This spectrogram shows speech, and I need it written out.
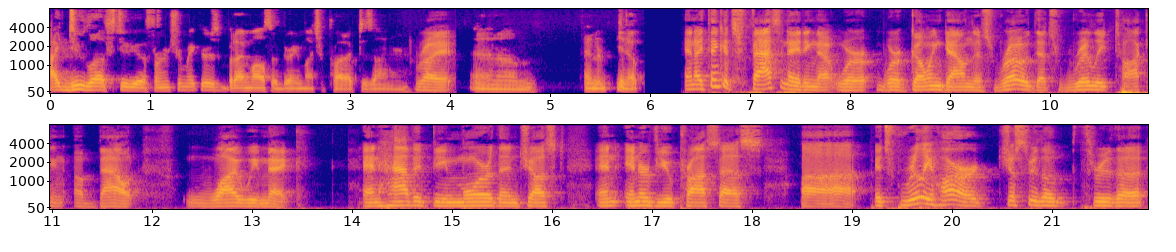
I do love studio furniture makers, but I'm also very much a product designer, right? And um, and you know, and I think it's fascinating that we're we're going down this road that's really talking about why we make and have it be more than just an interview process. Uh, it's really hard just through the through the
